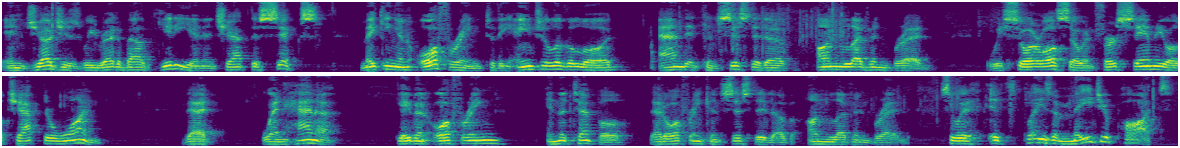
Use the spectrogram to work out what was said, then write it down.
In Judges, we read about Gideon in chapter 6, making an offering to the angel of the Lord, and it consisted of unleavened bread. We saw also in 1 Samuel chapter 1 that when Hannah gave an offering in the temple, that offering consisted of unleavened bread. So it, it plays a major part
